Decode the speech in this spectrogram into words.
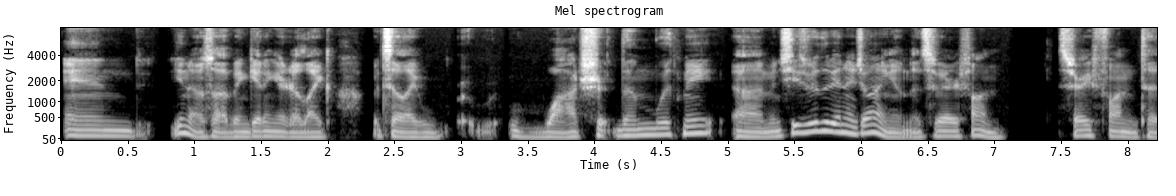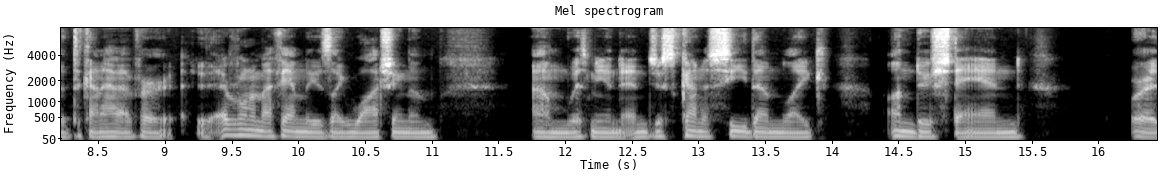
and you know so i've been getting her to like to like watch them with me um and she's really been enjoying them it's very fun it's very fun to to kind of have her. Everyone in my family is like watching them um, with me and, and just kind of see them like understand or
